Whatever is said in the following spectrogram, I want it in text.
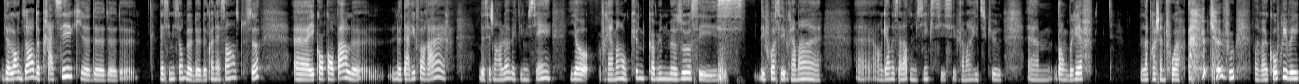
de longues heures de pratique, de, de, de de, de, de, connaissances, tout ça, euh, et qu'on compare le, tarif horaire de ces gens-là avec les musiciens, il y a vraiment aucune commune mesure. C'est des fois c'est vraiment euh, euh on regarde le salaire du musicien puis c'est vraiment ridicule. Euh, donc bref, la prochaine fois que vous avez un cours privé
